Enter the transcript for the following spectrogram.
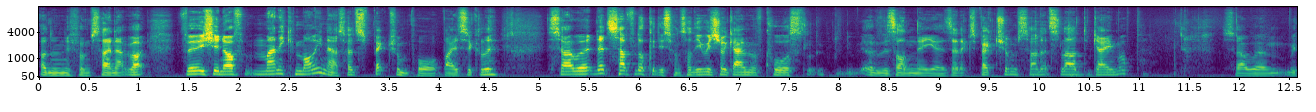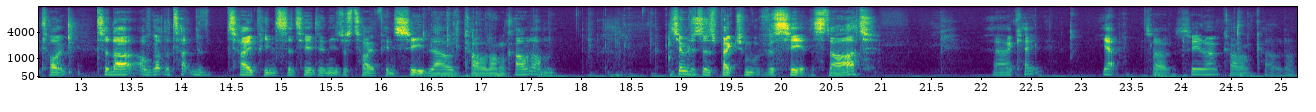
I don't know if I'm saying that right, version of Manic Miner, so it's Spectrum port basically. So uh, let's have a look at this one. So the original game, of course, was on the uh, ZX Spectrum. So let's load the game up. So um, we type to that. I've got the, the type inserted, and you just type in C load colon colon. Similar to the Spectrum with a C at the start. Okay. Yeah. So C load colon colon.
